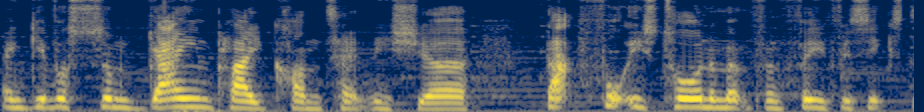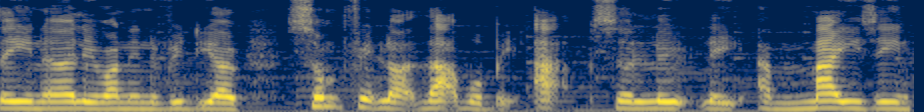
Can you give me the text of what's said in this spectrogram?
and give us some gameplay content this year. That Futties tournament from FIFA 16 earlier on in the video, something like that will be absolutely amazing.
